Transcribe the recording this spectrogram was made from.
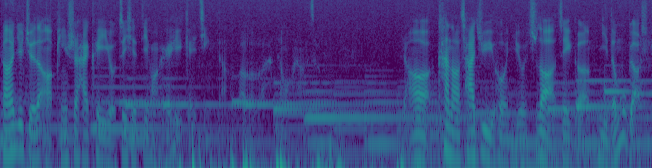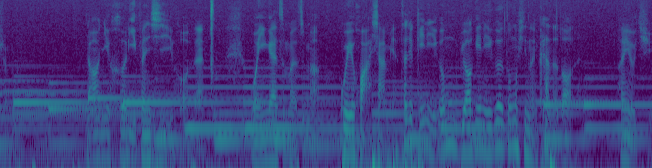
然后就觉得啊，平时还可以有这些地方还可以改进，这样叭叭叭，再往上走。然后看到差距以后，你就知道这个你的目标是什么，然后你合理分析以后，那 我应该怎么怎么规划下面，他就给你一个目标，给你一个东西能看得到的，很有趣。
